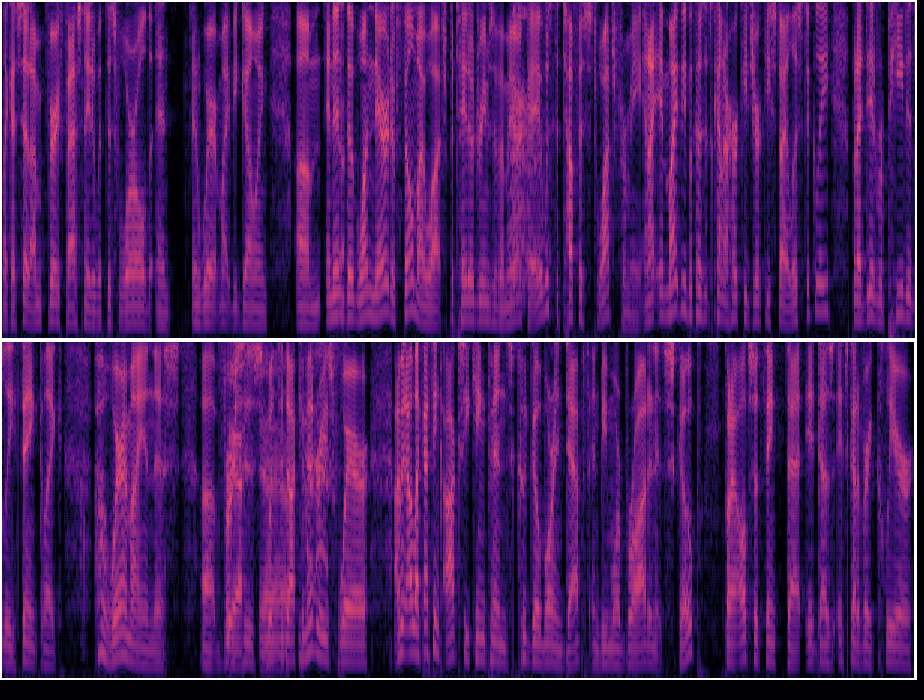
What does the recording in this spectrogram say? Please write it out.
like I said, I'm very fascinated with this world and and where it might be going. Um, and then yeah. the one narrative film I watched, Potato Dreams of America, it was the toughest watch for me. And I, it might be because it's kind of herky jerky stylistically, but I did repeatedly think like, oh, where am I in this? Uh, versus yeah, yeah, with the documentaries where, I mean, I like I think Oxy Kingpins could go more in depth and be more broad in its scope, but I also think that it does. It's got a very clear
